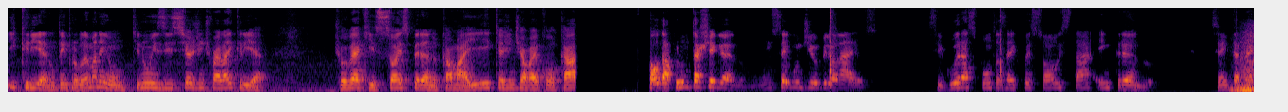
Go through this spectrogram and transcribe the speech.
e cria, não tem problema nenhum. Que não existe, a gente vai lá e cria. Deixa eu ver aqui, só esperando. Calma aí que a gente já vai colocar. O pessoal da Prum tá chegando. Um segundinho, bilionários. Segura as pontas aí que o pessoal está entrando. Se a internet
